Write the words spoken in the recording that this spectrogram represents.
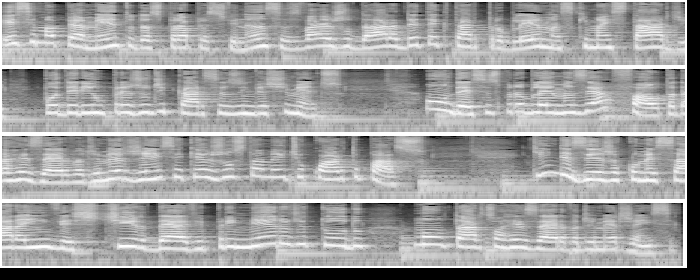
Esse mapeamento das próprias finanças vai ajudar a detectar problemas que mais tarde poderiam prejudicar seus investimentos. Um desses problemas é a falta da reserva de emergência, que é justamente o quarto passo. Quem deseja começar a investir deve, primeiro de tudo, montar sua reserva de emergência.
